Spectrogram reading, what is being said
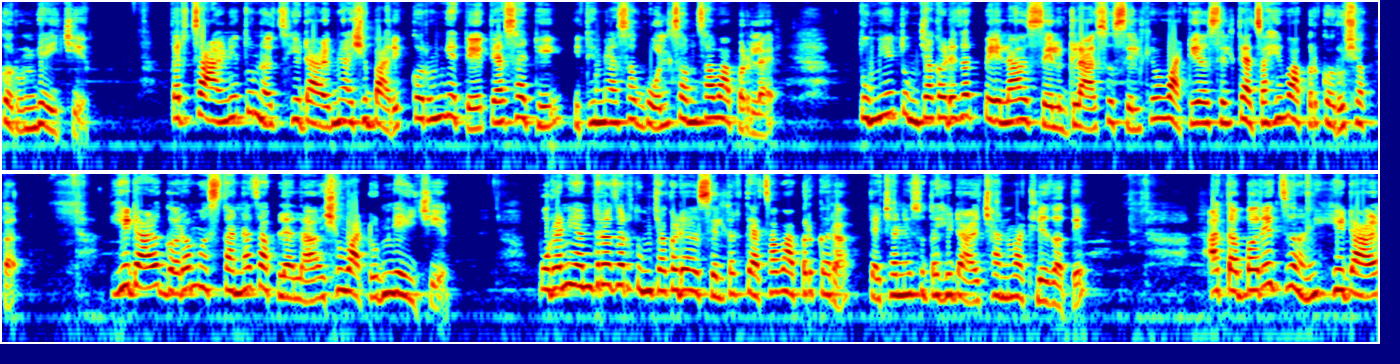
करून घ्यायची आहे. तर चाळणीतूनच ही डाळ मी अशी बारीक करून घेते त्यासाठी इथे मी असा गोल चमचा वापरला आहे. तुम्ही तुमच्याकडे जर पेला असेल ग्लास असेल किंवा वाटी असेल त्याचाही वापर करू शकतात ही डाळ गरम असतानाच आपल्याला अशी वाटून घ्यायची आहे. पुरणयंत्र जर तुमच्याकडे असेल तर त्याचा वापर करा. त्याच्याने सुद्धा ही डाळ छान वाटली जाते. आता बरेच जण ही डाळ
